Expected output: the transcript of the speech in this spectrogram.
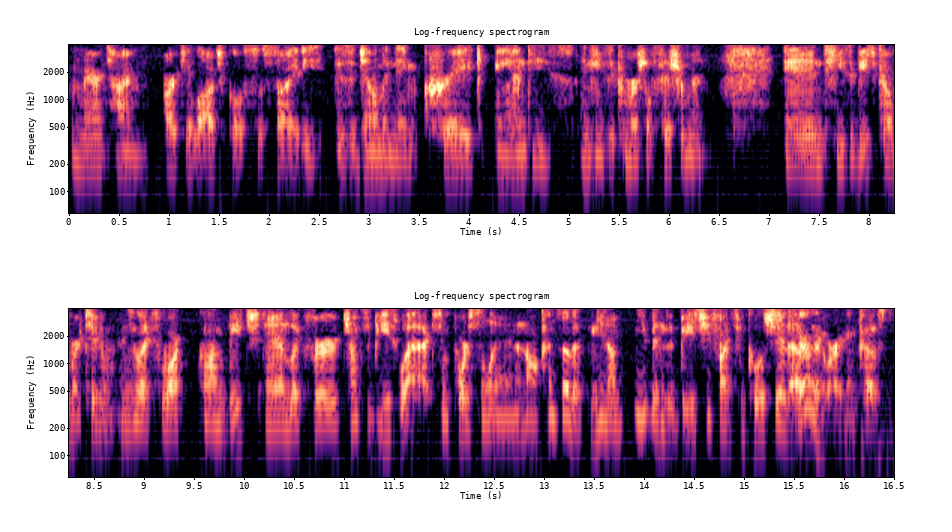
Maritime Archaeological Society is a gentleman named Craig Andes, and he's a commercial fisherman. And he's a beachcomber too, and he likes to walk along the beach and look for chunks of beeswax and porcelain and all kinds of other. You know, you've been to the beach, you find some cool shit out Sure. on the Oregon coast.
